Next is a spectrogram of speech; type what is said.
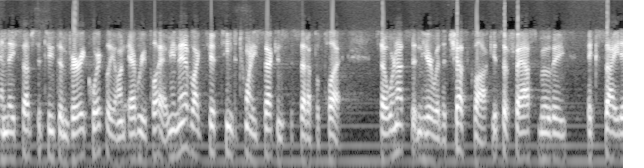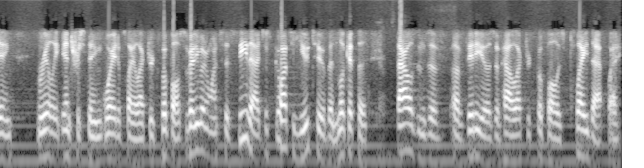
and they substitute them very quickly on every play. I mean, they have like 15 to 20 seconds to set up a play. So we're not sitting here with a chess clock. It's a fast moving, exciting, really interesting way to play electric football. So if anybody wants to see that, just go out to YouTube and look at the thousands of, of videos of how electric football is played that way.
